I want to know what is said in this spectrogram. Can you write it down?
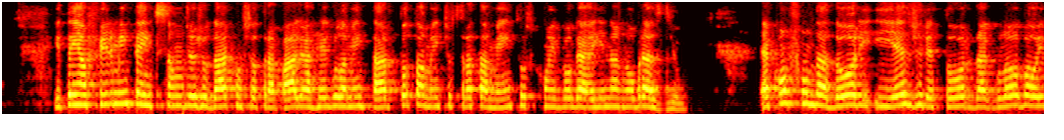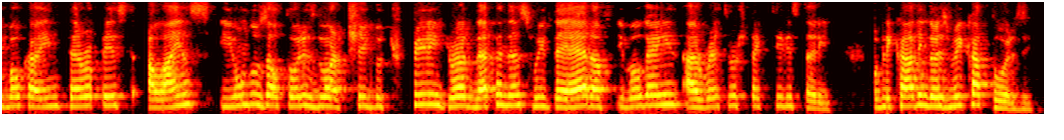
e tem a firme intenção de ajudar com seu trabalho a regulamentar totalmente os tratamentos com ibogaína no Brasil. É cofundador e ex-diretor da Global Ibogaine Therapist Alliance e um dos autores do artigo Treating Drug Dependence with the Aid of Ibogaine, a Retrospective Study, publicado em 2014.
